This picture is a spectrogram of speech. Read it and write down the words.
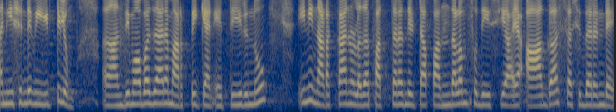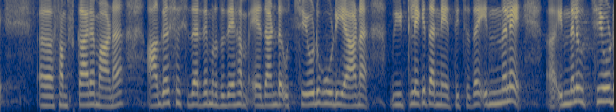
അനീഷിന്റെ വീട്ടിലും അന്തിമോപചാരം അർപ്പിക്കാൻ എത്തിയിരുന്നു. ഇനി നടക്കാനുള്ളത് പത്തനംതിട്ട പന്തളം സ്വദേശിയായ ആകാശ് ശശിധരന്റെ സംസ്കാരമാണ്. ആകാശ് ശശിധരന്റെ മൃതദേഹം ഏതാണ്ട് ഉച്ചയോടുകൂടിയാണ് വീട്ടിലേക്ക് തന്നെ എത്തിച്ചത്. ഇന്നലെ ഇന്നലെ ഉച്ചയോട്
